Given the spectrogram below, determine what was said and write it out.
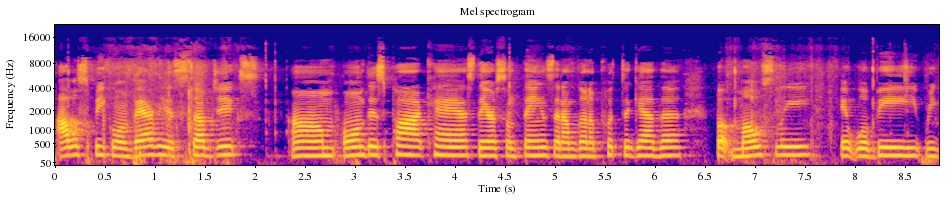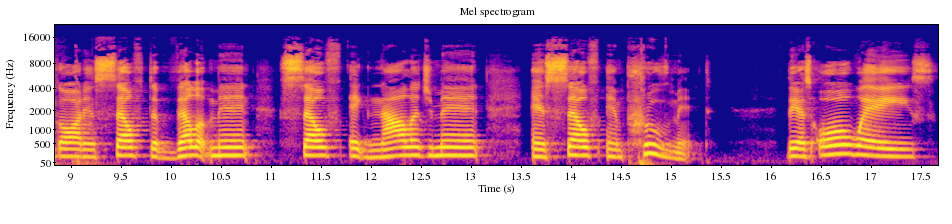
I will speak on various subjects um, on this podcast. There are some things that I'm going to put together, but mostly it will be regarding self development, self acknowledgement, and self improvement. There's always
